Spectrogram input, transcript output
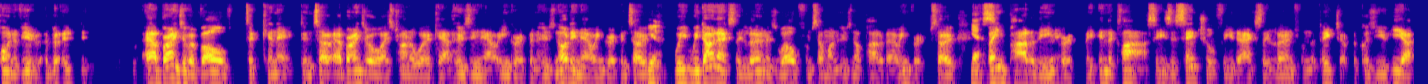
point of view. uh, it- it- Our brains have evolved to connect, and so our brains are always trying to work out who's in our in group and who's not in our in group, and so Yeah. we we don't actually learn as well from someone who's not part of our in group. So Yes. being part of the in group in the class is essential for you to actually learn from the teacher because you hear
